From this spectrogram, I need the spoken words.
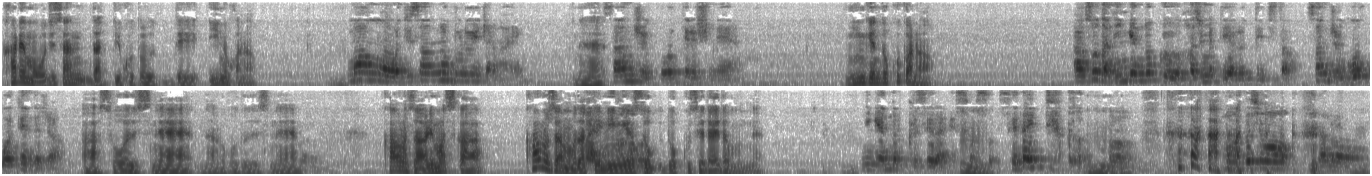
彼もおじさんだっていうことでいいのかな？まあもうおじさんの部類じゃない？ね。30超えてるしね人間ドックかな？あそうだ人間ドック初めてやるって言ってた35超えてんだじゃん、あ、そうですね。なるほどですねうん。川野さんありますか？川野さんもだって人間ドック世代だもんね。人間ドック世代、そうそう世代っていうか、うんもう私もあの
